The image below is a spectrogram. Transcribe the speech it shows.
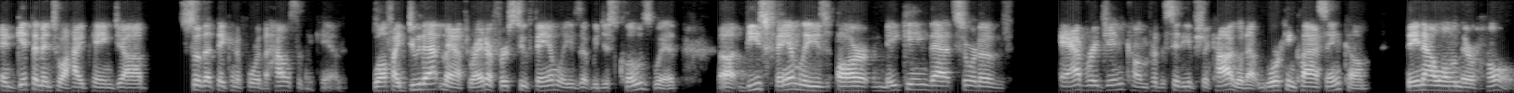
and get them into a high paying job so that they can afford the house that they can. Well, if I do that math, right, our first two families that we just closed with, uh, these families are making that sort of average income for the city of Chicago, that working class income they now own their home.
